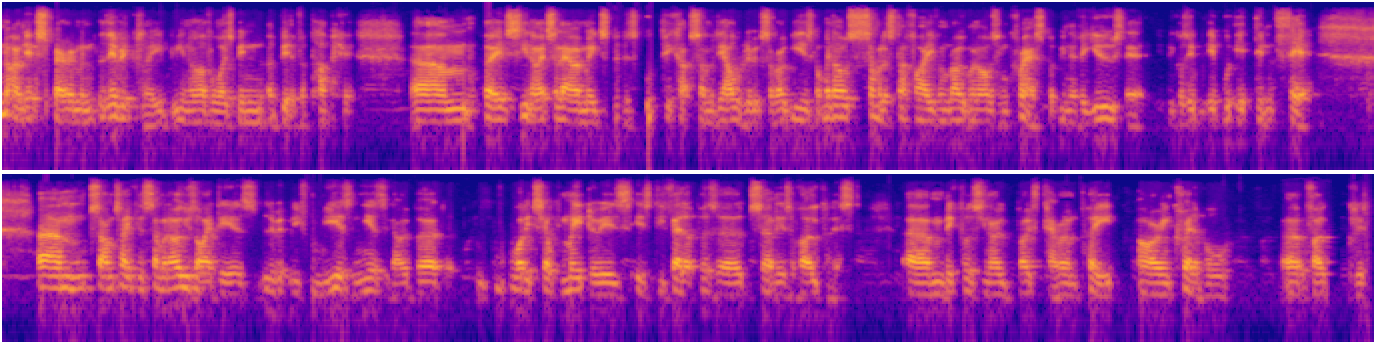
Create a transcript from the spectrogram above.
not only experiment lyrically. You know, I've always been a bit of a puppet, um, but it's you know it's allowing me to pick up some of the old lyrics I wrote years ago. When I was some of the stuff I even wrote when I was in Crass, but we never used it because it it, it didn't fit. Um, so I'm taking some of those ideas literally from years and years ago, but what it's helping me do is is develop as a certainly as a vocalist um, because you know both Karen and Pete are incredible uh, vocalists.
